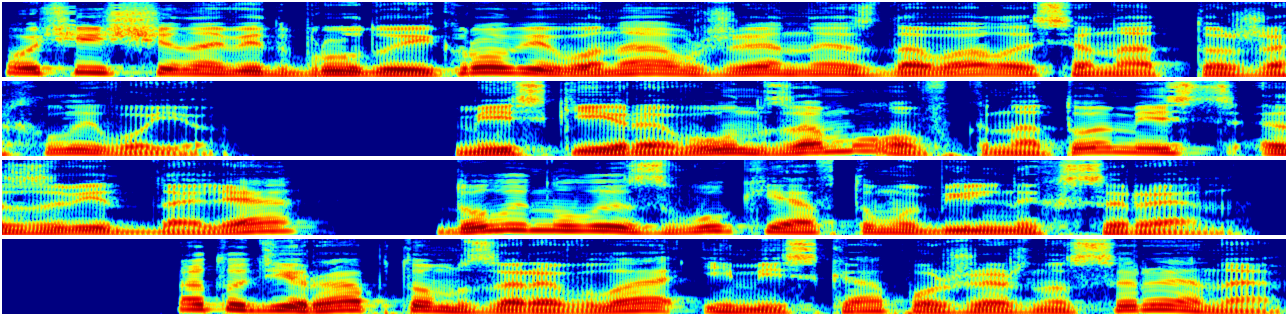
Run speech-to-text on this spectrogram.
Очищена від бруду і крові, вона вже не здавалася надто жахливою. Міський ревун замовк, натомість звіддаля долинули звуки автомобільних сирен. А тоді раптом заревла і міська пожежна сирена,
